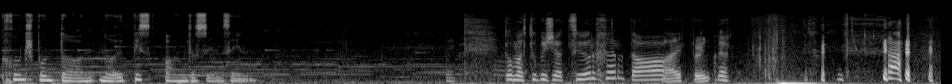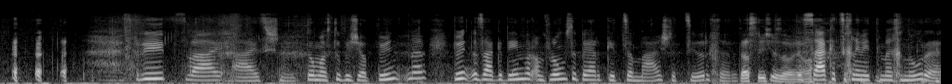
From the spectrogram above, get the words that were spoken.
kommt spontan noch etwas anderes in den Sinn. Thomas, du bist ja Zürcher, da Nein, Bündner. 3, 2, 1, Schnitt. Thomas, du bist ja Bündner. Bündner sagen immer, am Flumsenberg gibt es am meisten Zürcher. Das ist so, Das ja. sagen sie ein bisschen mit einem Knurren.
